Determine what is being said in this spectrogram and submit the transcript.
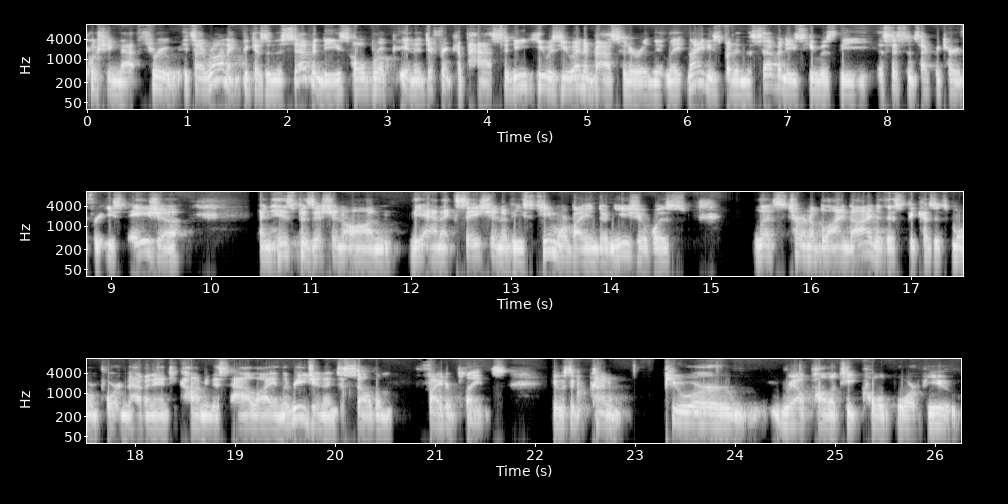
pushing that through. It's ironic because in the 70s, Holbrooke, in a different capacity, he was UN ambassador in the late 90s, but in the 70s, he was the assistant secretary for East Asia. And his position on the annexation of East Timor by Indonesia was let's turn a blind eye to this because it's more important to have an anti communist ally in the region and to sell them fighter planes. It was a kind of pure realpolitik Cold War view.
